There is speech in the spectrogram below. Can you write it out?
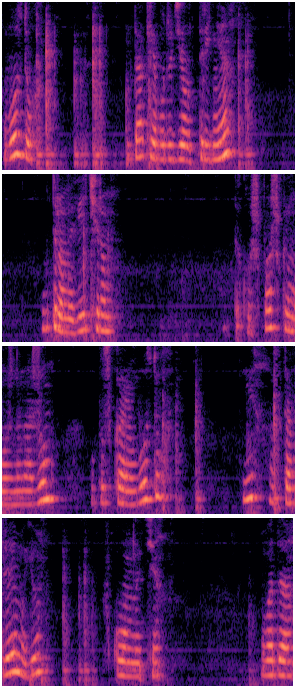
воздух. И так я буду делать три дня. Утром и вечером. Такой шпажкой, можно ножом. Выпускаем воздух и оставляем ее комнате. Вода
